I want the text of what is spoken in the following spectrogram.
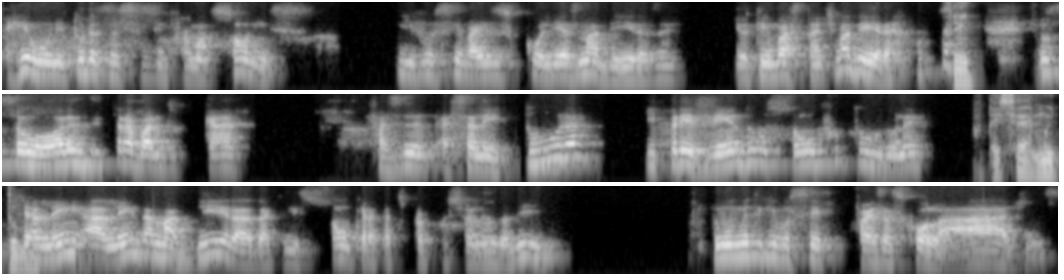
reúne todas essas informações e você vai escolher as madeiras, né? Eu tenho bastante madeira. Sim. Então são horas de trabalho de ficar fazendo essa leitura e prevendo um som futuro, né? Isso é muito que além, além da madeira, daquele som que ela está te proporcionando ali, no momento que você faz as colagens,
